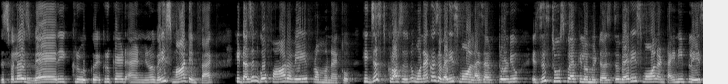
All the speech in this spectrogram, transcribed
This fellow is very crooked and you know very smart in fact. He doesn't go far away from Monaco. He just crosses. You know, Monaco is a very small, as I've told you, it's just two square kilometers. It's a very small and tiny place.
